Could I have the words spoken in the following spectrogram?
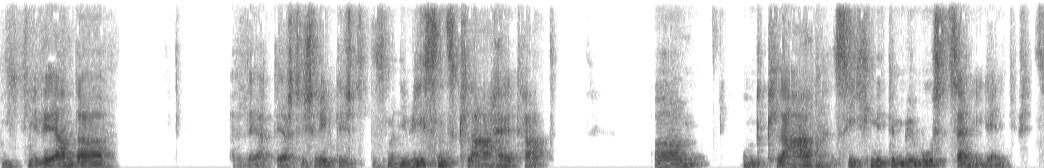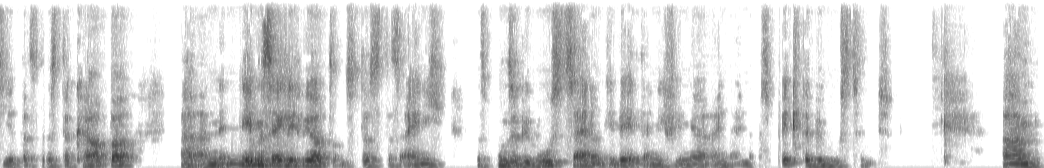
die wären da, also der, der erste Schritt ist, dass man die Wissensklarheit hat ähm, und klar sich mit dem Bewusstsein identifiziert, also dass der Körper äh, nebensächlich wird und dass das eigentlich dass unser Bewusstsein und die Welt eigentlich vielmehr ein, ein Aspekt der Bewusstsein ist. Ähm,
